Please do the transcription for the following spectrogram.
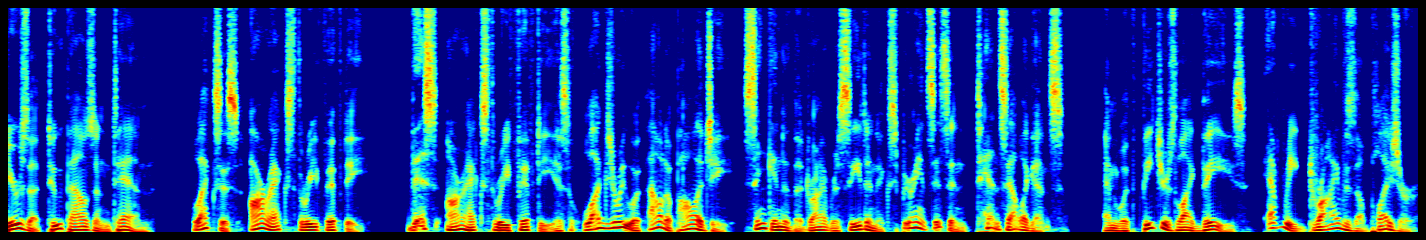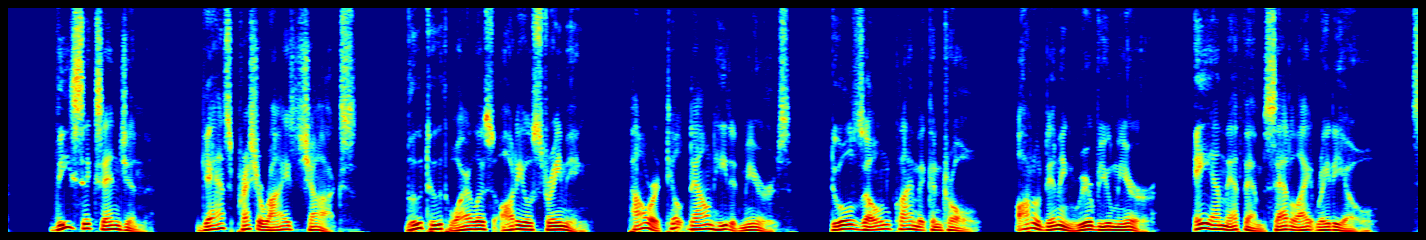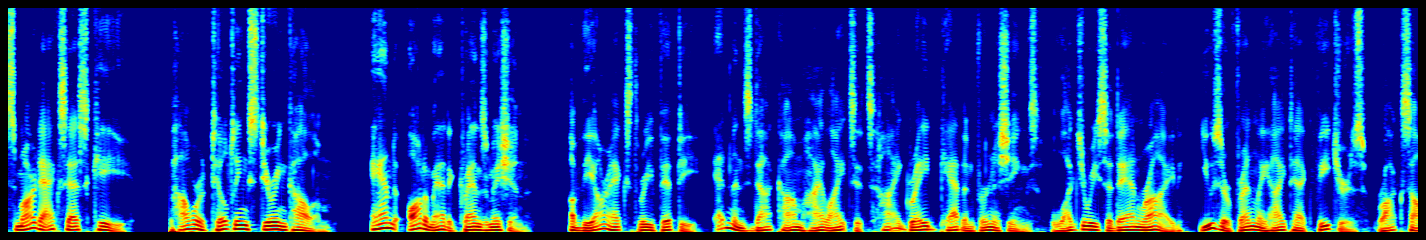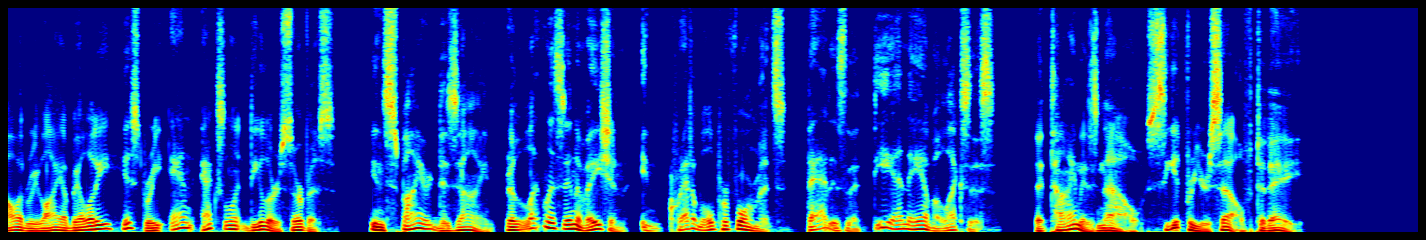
Here's a 2010 Lexus RX 350. This RX 350 is luxury without apology. Sink into the driver's seat and experience its intense elegance. And with features like these, every drive is a pleasure. V6 engine, gas pressurized shocks, Bluetooth wireless audio streaming, power tilt down heated mirrors, dual zone climate control, auto dimming rearview mirror, AM FM satellite radio, smart access key, power tilting steering column, and automatic transmission. Of the RX 350, Edmunds.com highlights its high grade cabin furnishings, luxury sedan ride, user friendly high tech features, rock solid reliability, history, and excellent dealer service. Inspired design, relentless innovation, incredible performance. That is the DNA of a Lexus. The time is now. See it for yourself today.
